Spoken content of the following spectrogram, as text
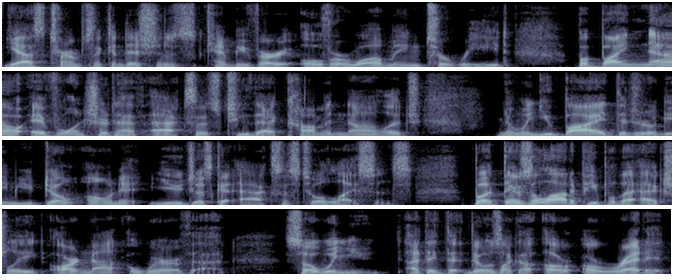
Yes, terms and conditions can be very overwhelming to read, but by now everyone should have access to that common knowledge. Now, when you buy a digital game, you don't own it, you just get access to a license. But there's a lot of people that actually are not aware of that. So when you, I think that there was like a, a, a Reddit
